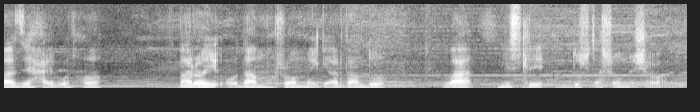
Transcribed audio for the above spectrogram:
баъзе ҳайвонҳо барои одам ром мегарданду ва мисли дӯсташон мешаванд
